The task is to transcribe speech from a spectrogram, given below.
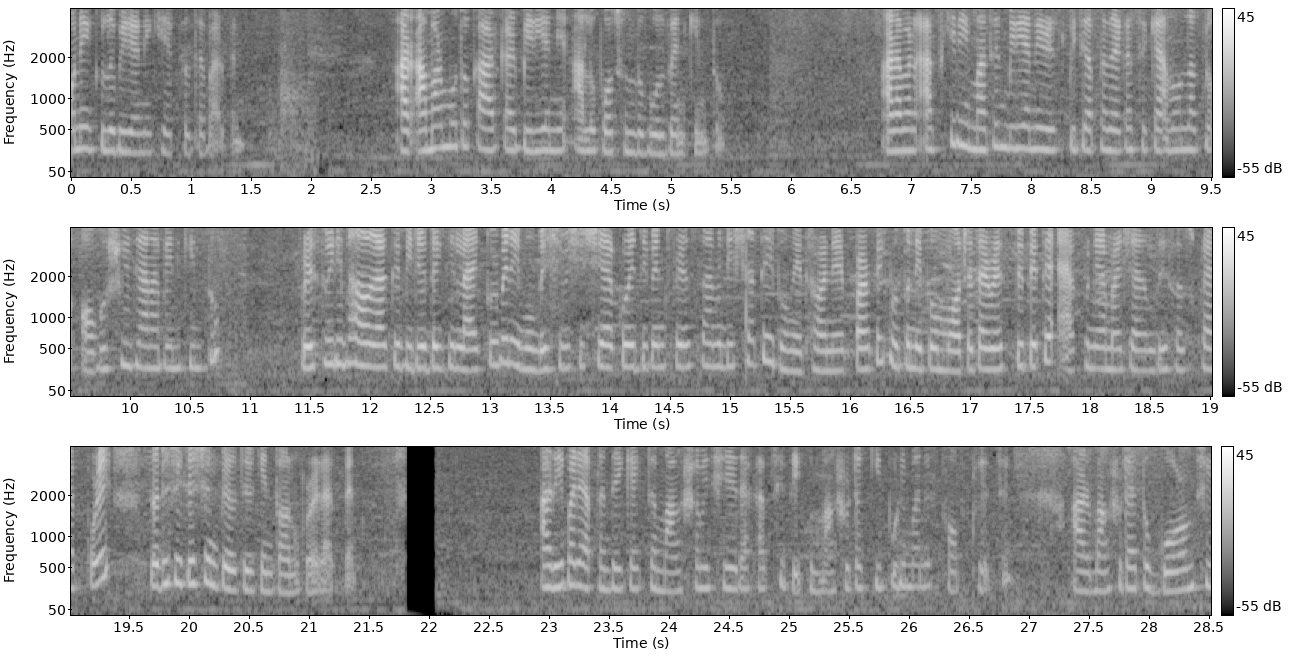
অনেকগুলো বিরিয়ানি খেয়ে ফেলতে পারবেন। আর আমার মতো কার কার বিরিয়ানি আলু পছন্দ বলবেন কিন্তু। আর আমার আজকের এই মাটন বিরিয়ানির রেসিপিটি আপনাদের কাছে কেমন লাগল অবশ্যই জানাবেন কিন্তু। রেসিপিটি ভালো লাগলে ভিডিও দেখতে লাইক করবেন এবং বেশি বেশি শেয়ার করে দিবেন ফ্রেন্ডস ফ্যামিলির সাথে এবং এ ধরনের পারফেক্ট নতুন এবং মজাদার রেসিপি পেতে এখনই আমার চ্যানেলটি সাবস্ক্রাইব করে নোটিফিকেশন বেলটিও কিন্তু অন করে রাখবেন। আর এবারে আপনাদেরকে একটা মাংস আমি ছেড়ে দেখাচ্ছি। দেখুন, মাংসটা কি পরিমাণে সফট হয়েছে। আর মাংসটা এত গরম ছিল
